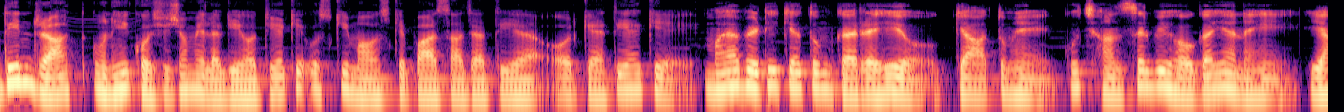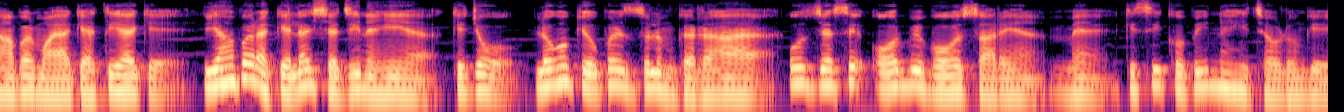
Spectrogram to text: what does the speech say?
दिन रात उन्हीं कोशिशों में लगी होती है कि उसकी माँ उसके पास आ जाती है और कहती है कि, माया बेटी, क्या तुम कर रही हो? क्या तुम्हें कुछ हासिल भी होगा या नहीं? यहाँ पर माया कहती है कि, यहाँ पर अकेला शजी नहीं है कि जो लोगों के ऊपर जुल्म कर रहा है। उस जैसे और भी बहुत सारे हैं। मैं किसी को भी नहीं छोड़ूँगी।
